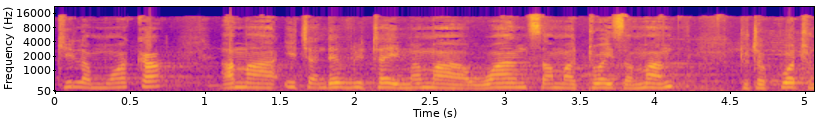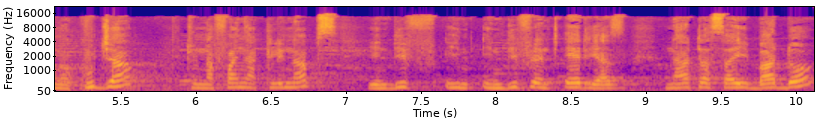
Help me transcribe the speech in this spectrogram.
kila mwaka ama each and every time ama once ama twice a month tutakuwa tunakuja tunafanya cleanups in, dif, in, in different areas na hata sahii bado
